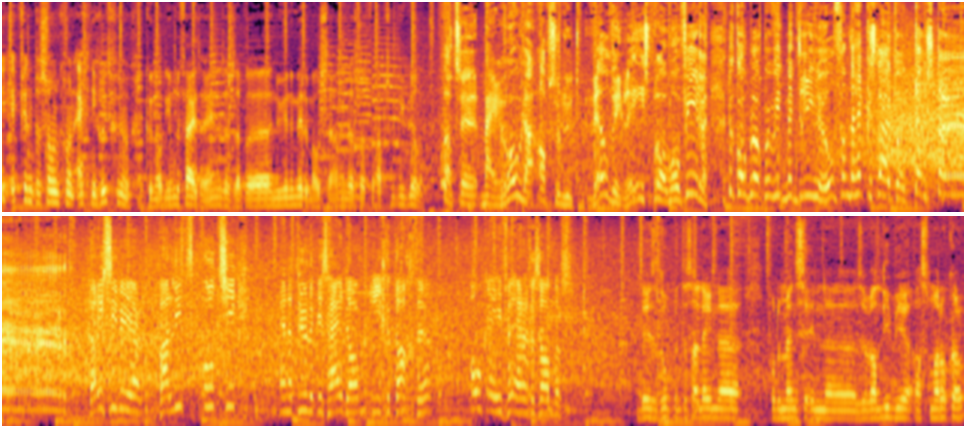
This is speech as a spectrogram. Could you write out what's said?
Ik, ik vind het persoonlijk gewoon echt niet goed genoeg. We kunnen ook niet om de feiten heen. Dat is dat we nu in de middenmoot staan en dat is wat we absoluut niet willen. Wat ze bij Roda absoluut wel willen is promoveren. De koploper wint met 3-0 van de hekkensluiter Telstar. Daar is hij weer. Walid Ulcik. En natuurlijk is hij dan in gedachten ook even ergens anders. Deze doelpunt is alleen eh, voor de mensen in eh, zowel Libië als Marokko.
